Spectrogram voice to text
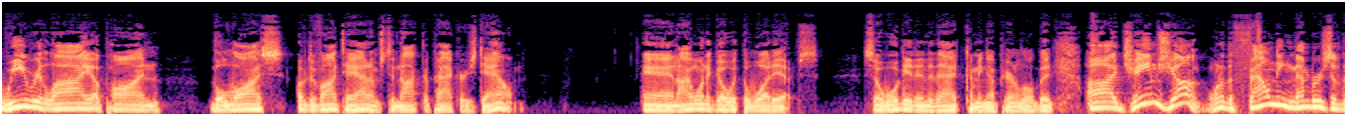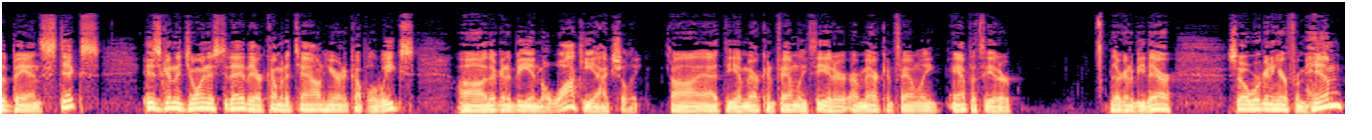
we rely upon the loss of Davante Adams to knock the Packers down. And I want to go with the what ifs. So we'll get into that coming up here in a little bit. Uh, James Young, one of the founding members of the band Styx, is going to join us today. They are coming to town here in a couple of weeks. Uh, they're going to be in Milwaukee, actually, uh, at the American Family Theater, or American Family Amphitheater. They're going to be there. So we're going to hear from him.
